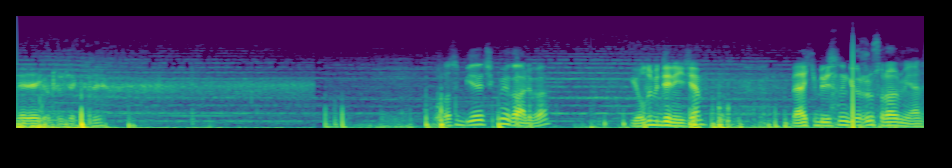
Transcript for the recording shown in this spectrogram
Nereye götürecek bizi? Orası bir yere çıkmıyor galiba. Yolu bir deneyeceğim. Belki birisini görürüm sorarım yani.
